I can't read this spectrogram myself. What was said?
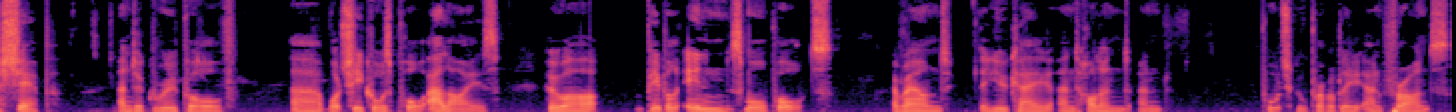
a ship, and a group of uh, what she calls port allies, who are people in small ports around the UK and Holland and Portugal probably and France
